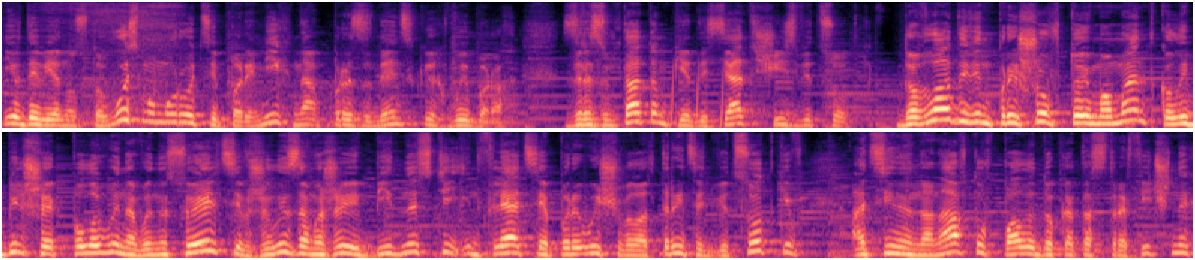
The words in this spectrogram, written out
і в 98-му році переміг на президентських виборах з результатом 56%. До влади він прийшов в той момент, коли більше як половина венесуельців жили за межею бідності, інфляція перевищувала 30%, а ціни на нафту впали до катастрофічних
